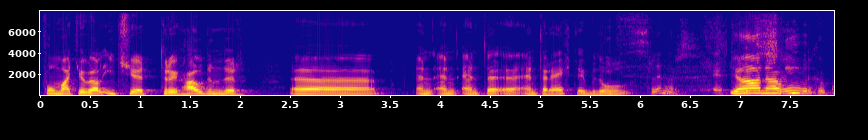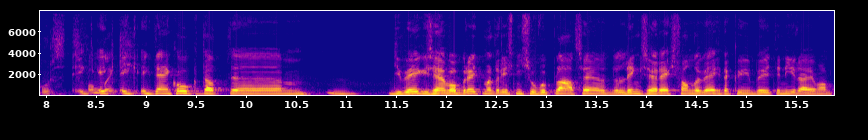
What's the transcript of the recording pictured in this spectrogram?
vond Mathieu wel ietsje terughoudender. eh, en, en, en, te- eh, en terecht. Ik bedoel, Iets slimmer. Heeft Ja, iets nou, sluwer gekoerst, ik, ik, ik. ik, ik denk ook dat ehm, die wegen zijn wel breed, maar er is niet zoveel plaats. Hè. De links en rechts van de weg, daar kun je beter niet rijden, want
